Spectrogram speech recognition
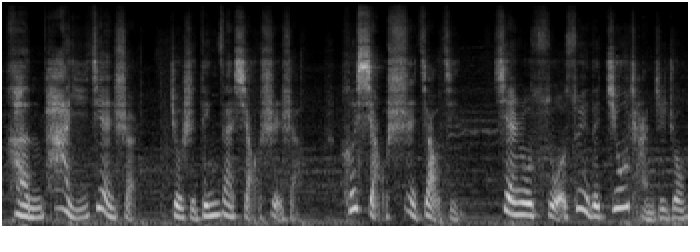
很怕一件事儿，就是盯在小事上，和小事较劲，陷入琐碎的纠缠之中。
